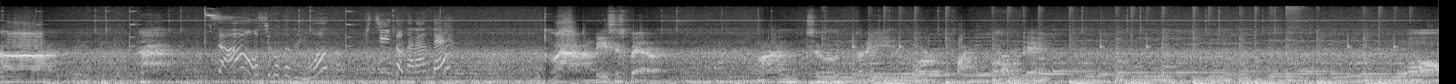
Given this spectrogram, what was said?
wait a minute. Uh, さあお仕事だよきちんと並んで ah, this is better. One, two, three, four, five. Okay. Wow.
